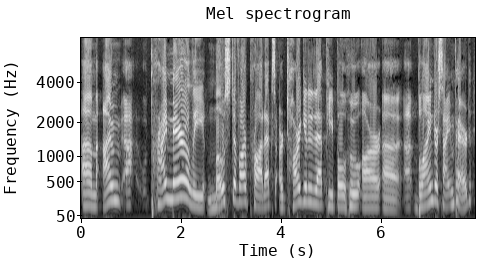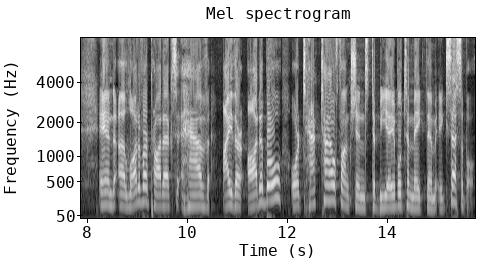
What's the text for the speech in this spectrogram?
Um, I'm uh, primarily most of our products are targeted at people who are uh, uh, blind or sight impaired, and a lot of our products have either audible or tactile functions to be able to make them accessible.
